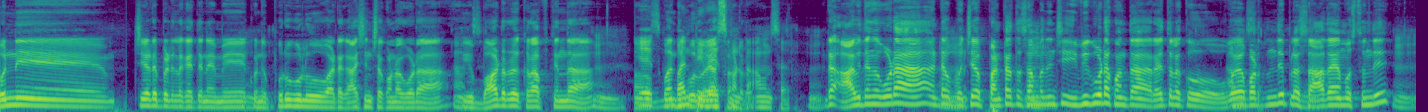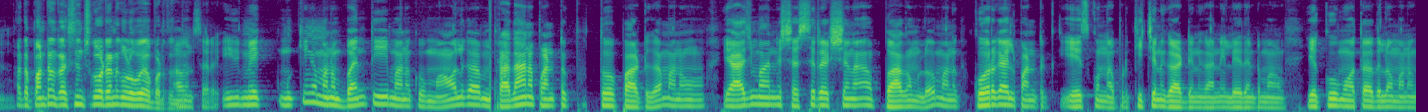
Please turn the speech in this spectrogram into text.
కొన్ని చీడపీడలకైతేనేమి కొన్ని పురుగులు వాటికి ఆశించకుండా కూడా ఈ బార్డర్ క్రాప్ కింద బంతి అవును సార్. అంటే ఆ విధంగా కూడా అంటే వచ్చే పంటకు సంబంధించి ఇవి కూడా కొంత రైతులకు ఉపయోగపడుతుంది ప్లస్ ఆదాయం వస్తుంది. అట్లా పంటను రక్షించుకోవడానికి కూడా ఉపయోగపడుతుంది. అవును సార్. ఇది ముఖ్యంగా మనం బంతి మనకు మామూలుగా ప్రధాన పంటతో పాటుగా మనం యాజమాన్య సస్యరక్షణ భాగంలో మనం కూరగాయల పంట వేసుకున్నప్పుడు కిచెన్ గార్డెన్ కానీ లేదంటే మనం ఎక్కువ మోతాదులో మనం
